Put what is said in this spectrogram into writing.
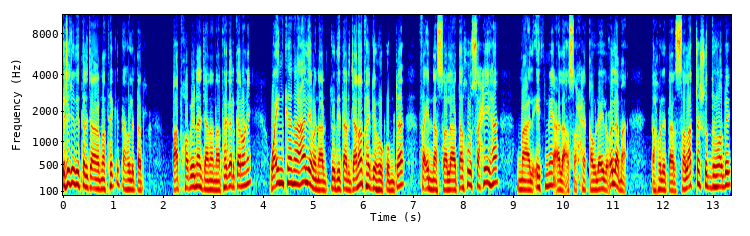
এটা যদি তার জানা না থাকে, তাহলে তার পাপ হবে না, জানা না থাকার কারণে। ওয়াইন কানা আলেমান, আর যদি তার জানা থাকে হুকুমটা ফাইন্না সালাতাহু সাহিহা মাল ইথমে আলা সাহে কাউলাইল ওলামা তাহলে তার সালাদটা শুদ্ধ হবে,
